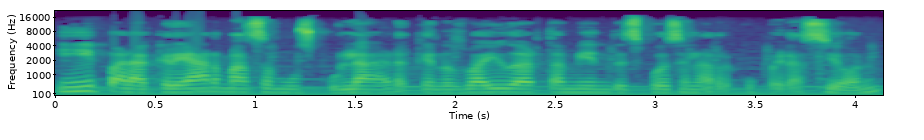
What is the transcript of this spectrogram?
y para crear masa muscular, que nos va a ayudar también después en la recuperación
